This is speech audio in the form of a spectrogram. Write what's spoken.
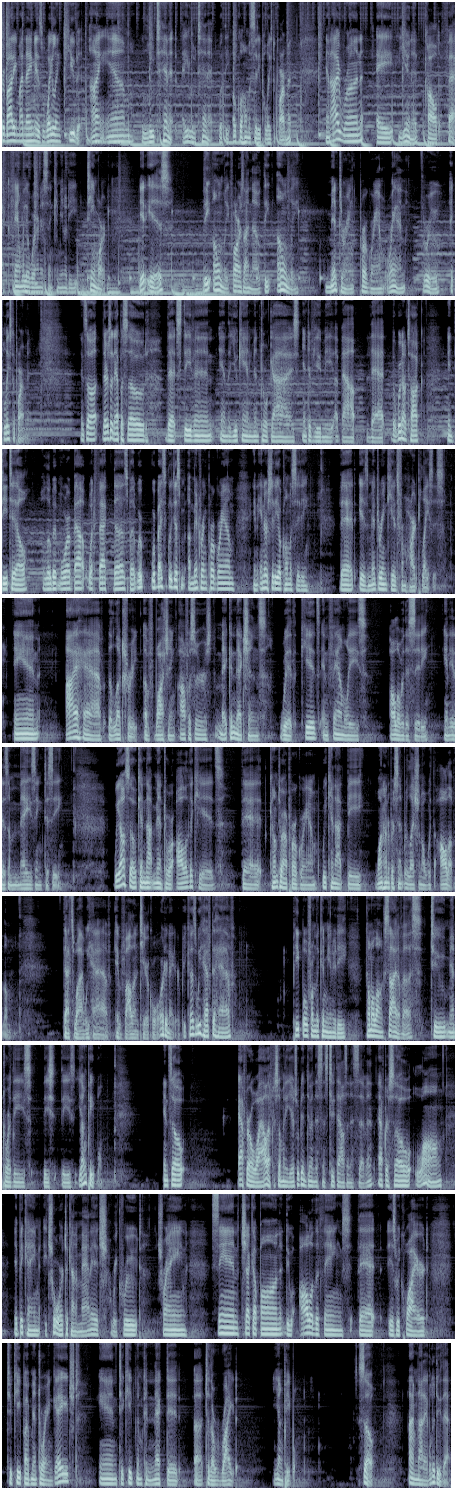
Everybody. My name is Waylon Cubitt. I am lieutenant, a lieutenant with the Oklahoma City Police Department, and I run a unit called FACT, Family Awareness and Community Teamwork. It is the only, far as I know, the only mentoring program ran through a police department. And so there's an episode that Stephen and the UCAN Mentor guys interviewed me about that, but we're going to talk in detail a little bit more about what FACT does, but we're, we're basically just a mentoring program in inner city Oklahoma City that is mentoring kids from hard places. And I have the luxury of watching officers make connections with kids and families all over the city, and it is amazing to see. We also cannot mentor all of the kids that come to our program. We cannot be 100% relational with all of them. That's why we have a volunteer coordinator because we have to have people from the community come alongside of us to mentor these these these young people. And so after a while, after so many years, we've been doing this since 2007. After so long, it became a chore to kind of manage, recruit, train, send, check up on, do all of the things that is required to keep a mentor engaged and to keep them connected uh, to the right young people. So I'm not able to do that.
